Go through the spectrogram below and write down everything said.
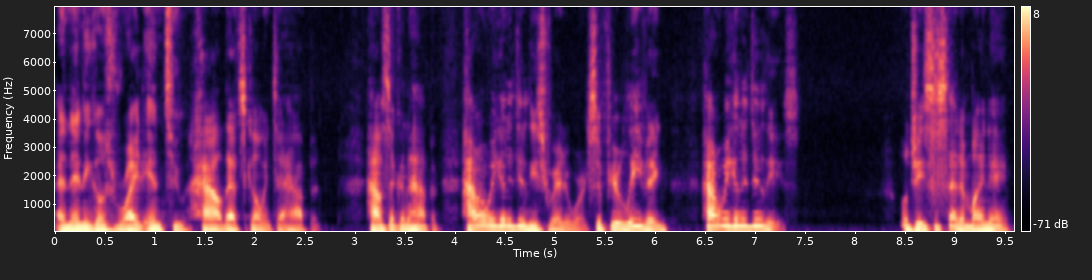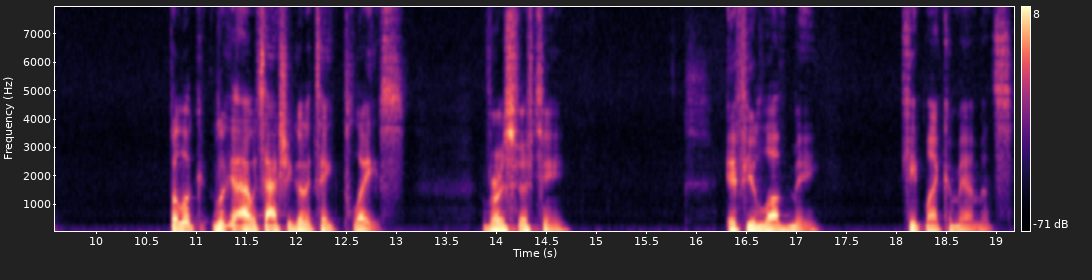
And then he goes right into how that's going to happen. How's that going to happen? How are we going to do these greater works? If you're leaving, how are we going to do these? Well, Jesus said, in my name. But look, look at how it's actually going to take place. Verse 15 if you love me, keep my commandments.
